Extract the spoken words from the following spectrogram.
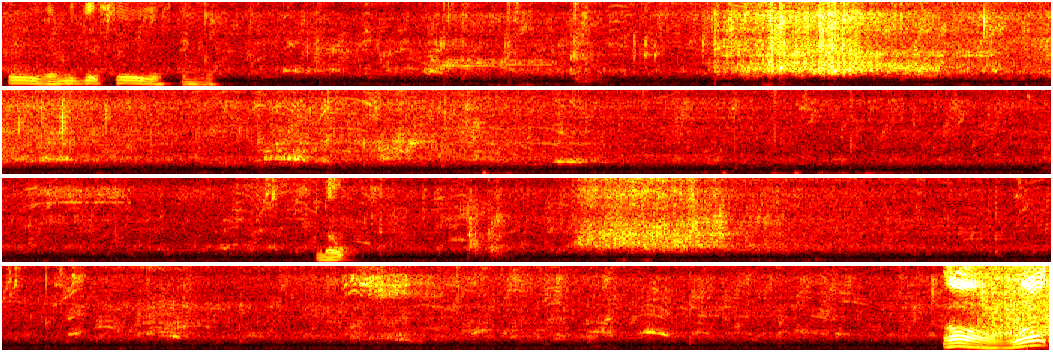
cool. Let me get serious then. Nope. Oh, what?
